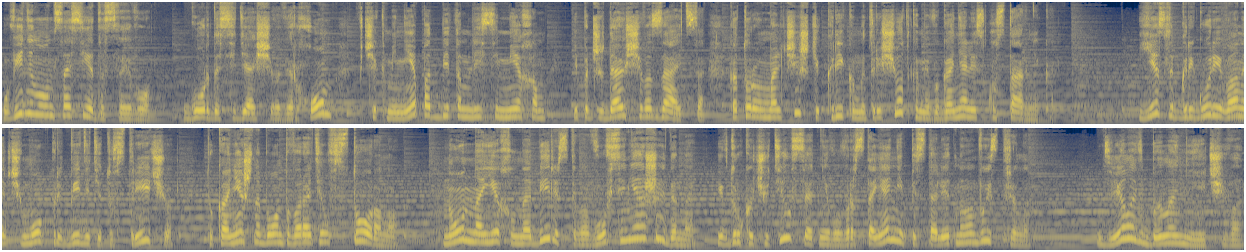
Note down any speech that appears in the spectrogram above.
увидел он соседа своего, гордо сидящего верхом, в чекмене, подбитом лисим мехом, и поджидающего зайца, которого мальчишки криком и трещотками выгоняли из кустарника. Если бы Григорий Иванович мог предвидеть эту встречу, то, конечно бы, он поворотил в сторону – но он наехал на Берестова вовсе неожиданно и вдруг очутился от него в расстоянии пистолетного выстрела. Делать было нечего.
